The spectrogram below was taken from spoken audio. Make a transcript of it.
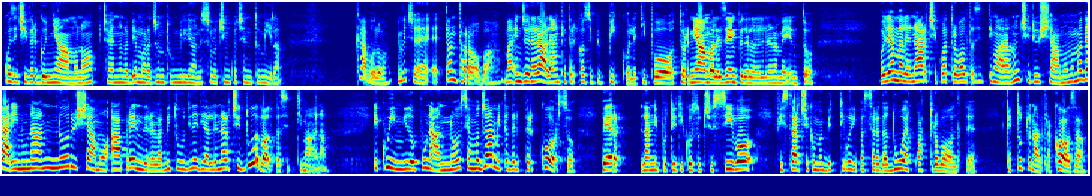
quasi ci vergogniamo, no? Cioè non abbiamo raggiunto un milione, solo 500.000. Cavolo, invece è tanta roba, ma in generale anche per cose più piccole, tipo torniamo all'esempio dell'allenamento. Vogliamo allenarci quattro volte a settimana, non ci riusciamo, ma magari in un anno riusciamo a prendere l'abitudine di allenarci due volte a settimana e quindi dopo un anno siamo già a metà del percorso per l'anno ipotetico successivo fissarci come obiettivo di passare da due a quattro volte, che è tutta un'altra cosa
